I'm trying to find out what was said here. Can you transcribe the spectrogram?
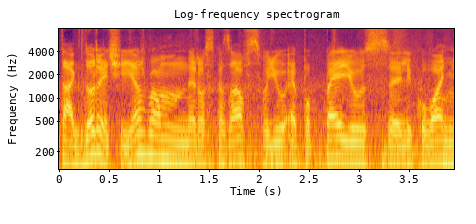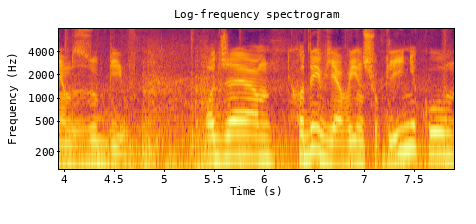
Так, до речі, я ж вам не розказав свою епопею з лікуванням зубів. Отже, ходив я в іншу клініку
